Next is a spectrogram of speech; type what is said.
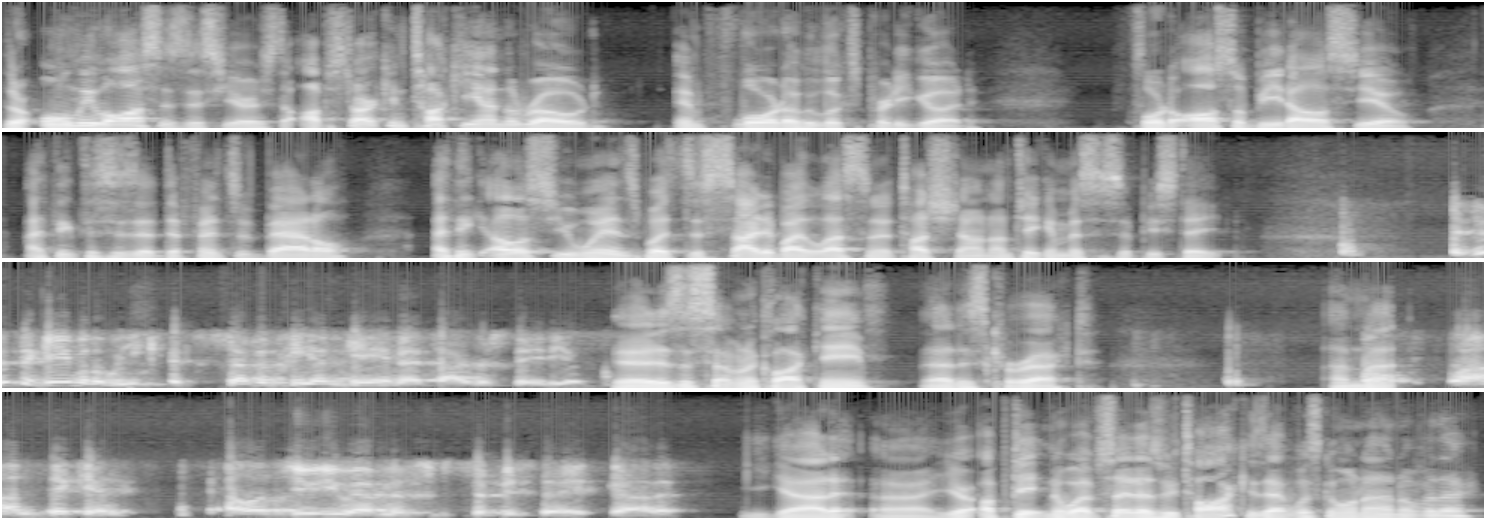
Their only losses this year is to upstart Kentucky on the road and Florida, who looks pretty good. Florida also beat LSU. I think this is a defensive battle. I think LSU wins, but it's decided by less than a touchdown. I'm taking Mississippi State. Is it the game of the week? It's 7 p.m. game at Tiger Stadium. Yeah, it is a seven o'clock game. That is correct. I'm not. Well, I'm thinking LSU. You have Mississippi State. Got it. You got it. All right. You're updating the website as we talk. Is that what's going on over there?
